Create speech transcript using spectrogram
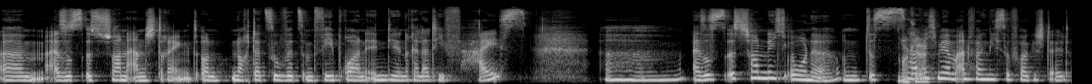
Ähm, also es ist schon anstrengend. Und noch dazu wird's im Februar in Indien relativ heiß. Ähm, also es ist schon nicht ohne. Und das okay. habe ich mir am Anfang nicht so vorgestellt.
